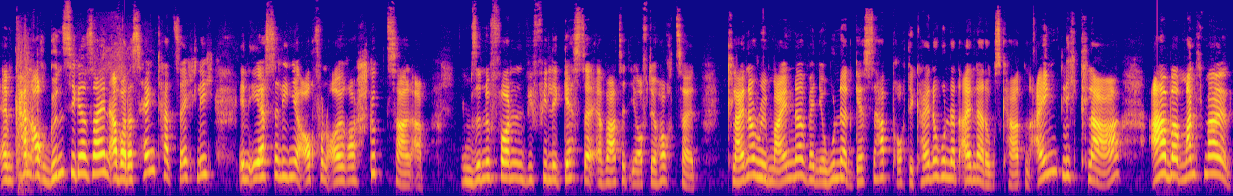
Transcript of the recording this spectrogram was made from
ähm, kann auch günstiger sein, aber das hängt tatsächlich in erster Linie auch von eurer Stückzahl ab. Im Sinne von, wie viele Gäste erwartet ihr auf der Hochzeit? Kleiner Reminder, wenn ihr 100 Gäste habt, braucht ihr keine 100 Einladungskarten. Eigentlich klar, aber manchmal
